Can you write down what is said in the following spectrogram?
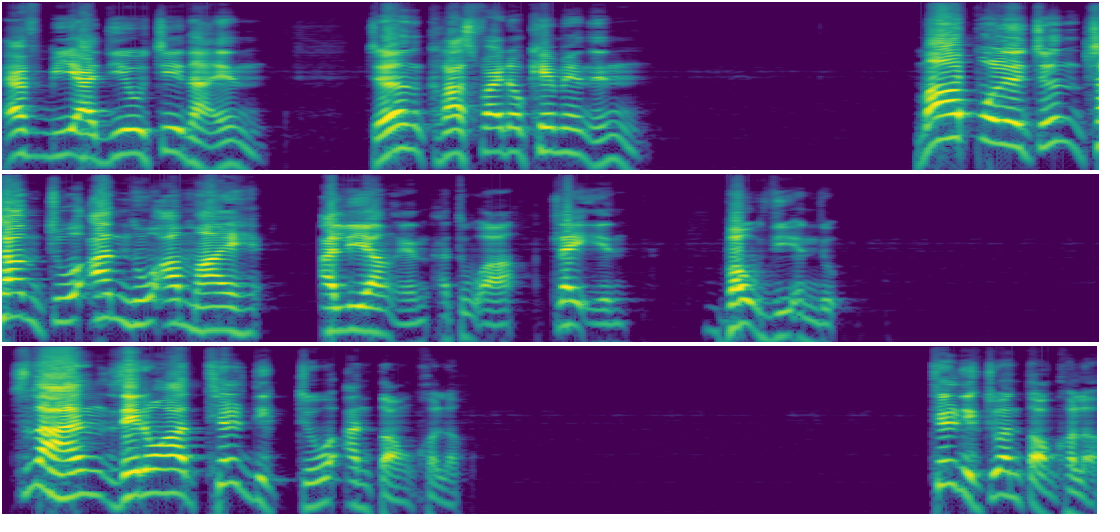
FBI DOJ na in, chen, classified document in ma pole chun cham chu an hu am hai. Aliang en atua tlai in bau di en du. Snan zero a thil dik chu an tong kholo. Thil dik chu an tong kholo.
